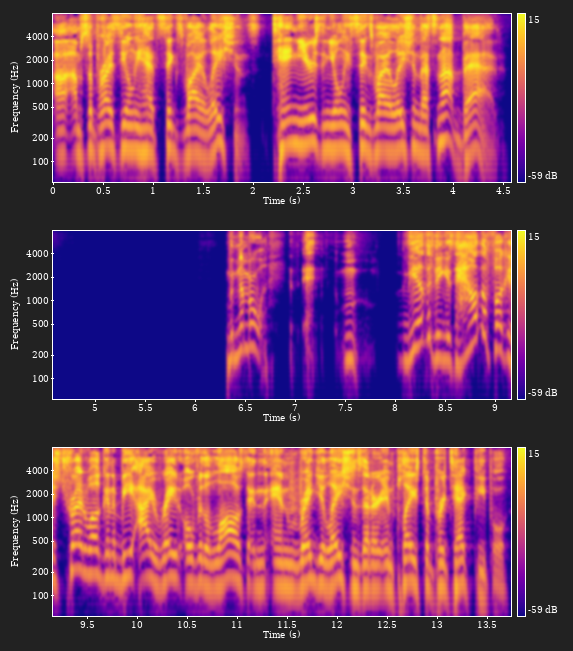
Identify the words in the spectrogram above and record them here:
I'm surprised he only had six violations. 10 years and you only six violations. That's not bad. But number one, eh, the other thing is how the fuck is Treadwell to be irate over the laws and, and regulations that are in place to protect people?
